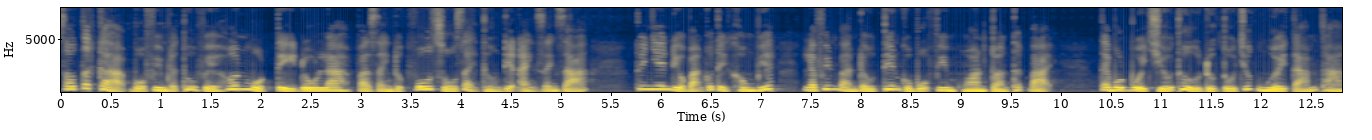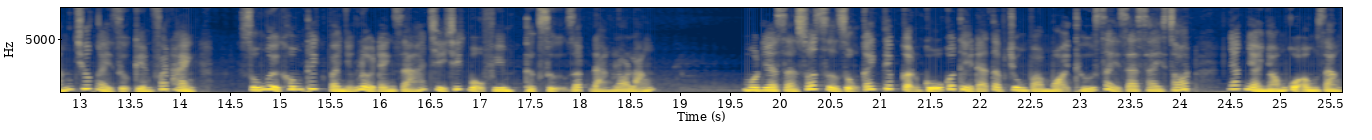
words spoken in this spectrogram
sau tất cả, bộ phim đã thu về hơn 1 tỷ đô la và giành được vô số giải thưởng điện ảnh danh giá. Tuy nhiên, điều bạn có thể không biết là phiên bản đầu tiên của bộ phim hoàn toàn thất bại. Tại một buổi chiếu thử được tổ chức 18 tháng trước ngày dự kiến phát hành, số người không thích và những lời đánh giá chỉ trích bộ phim thực sự rất đáng lo lắng. Một nhà sản xuất sử dụng cách tiếp cận cũ có thể đã tập trung vào mọi thứ xảy ra sai sót, nhắc nhở nhóm của ông rằng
